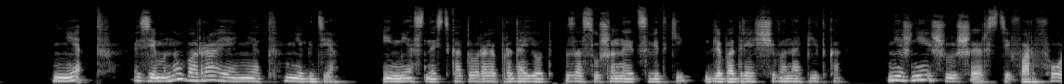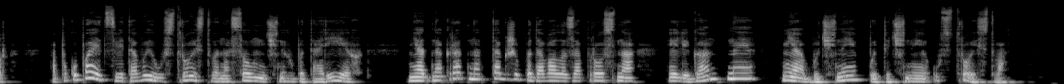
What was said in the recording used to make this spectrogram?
Нет, земного рая нет нигде. И местность, которая продает засушенные цветки для бодрящего напитка, нежнейшую шерсть и фарфор, а покупает световые устройства на солнечных батареях, неоднократно также подавала запрос на элегантные необычные пыточные устройства.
